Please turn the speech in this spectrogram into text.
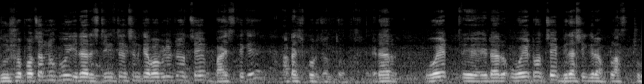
দুশো পঁচানব্বই, এটার স্টিং টেনশন ক্যাপাবিলিটি হচ্ছে বাইশ থেকে আঠাশ পর্যন্ত। এটার ওয়েট এটার ওয়েট হচ্ছে বিরাশি গ্রাম প্লাস টু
